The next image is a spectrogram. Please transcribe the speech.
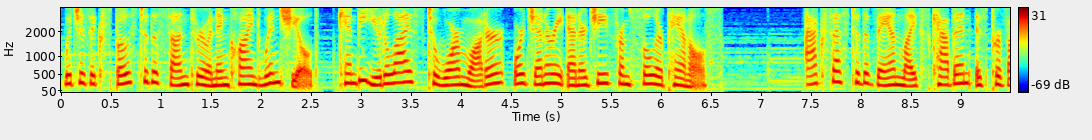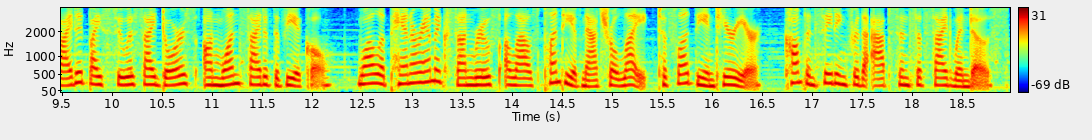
which is exposed to the sun through an inclined windshield, can be utilized to warm water or generate energy from solar panels. Access to the van life's cabin is provided by suicide doors on one side of the vehicle, while a panoramic sunroof allows plenty of natural light to flood the interior, compensating for the absence of side windows.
